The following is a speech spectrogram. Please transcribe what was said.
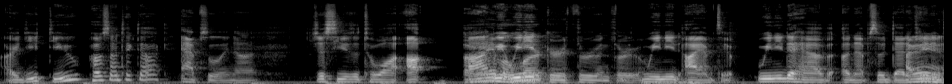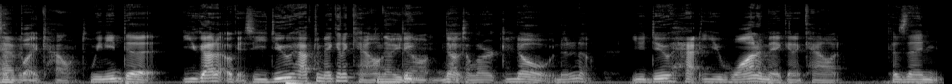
Are you do you post on TikTok? Absolutely not. Just use it to watch. Uh, I'm we, a we need lurker through and through. we need. I am too. We need to have an episode I dedicated to have an like. account. We need to. You gotta. Okay, so you do have to make an account. No, you Be- don't. No, Not to lurk. no, no, no, no. You do have. You want to make an account because then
